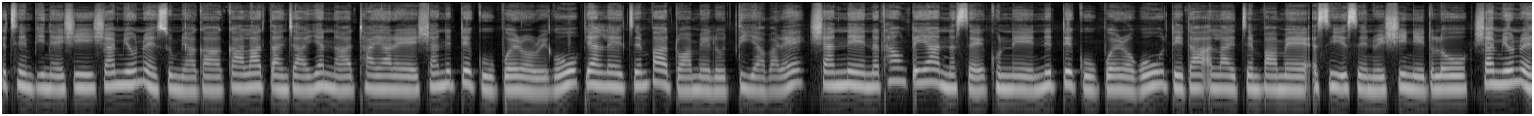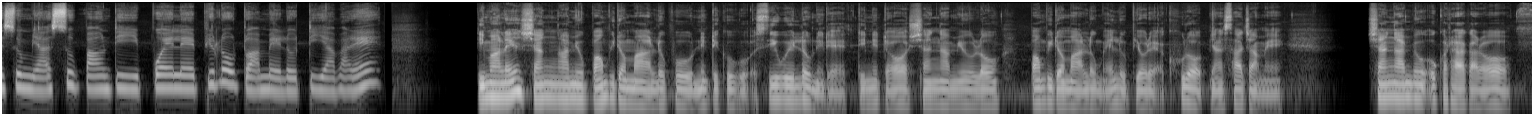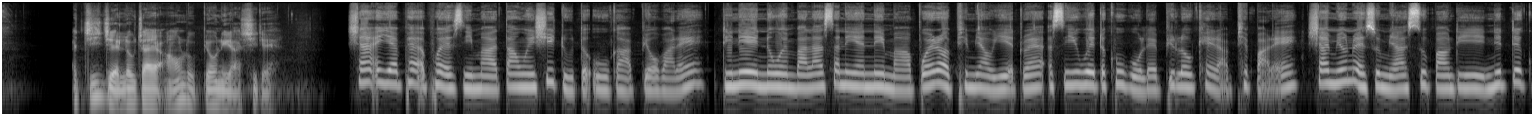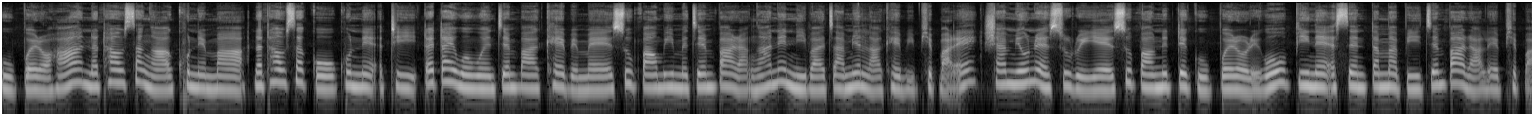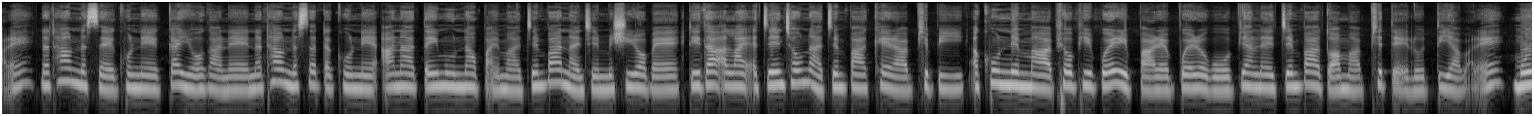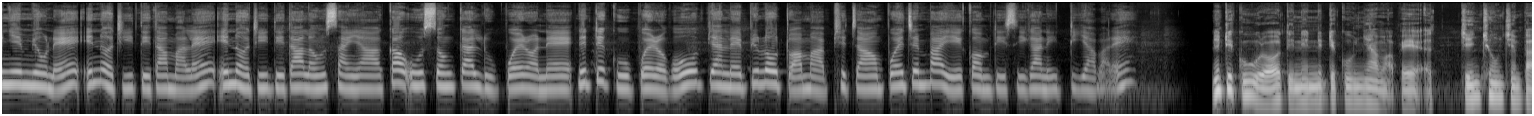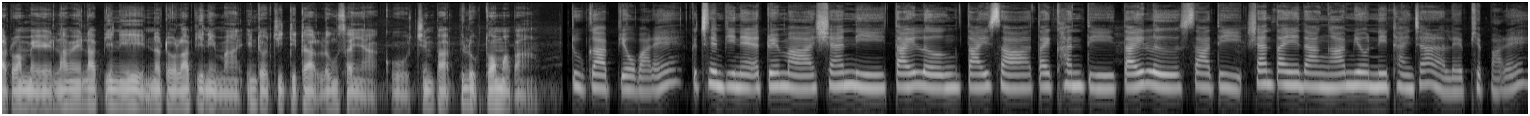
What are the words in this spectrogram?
ကချင်ပြည်နယ်ရှိရှမ်းမျိုးနွယ်စုများကကာလတန်ကြာရက်နာထားရတဲ့ရှမ်းနှစ်တက်ကူပွဲတော်တွေကိုပြန်လည်ကျင်းပသွားမယ်လို့သိရပါတယ်။ရှမ်းနှစ်2120ခုနှစ်နှစ်တက်ကူပွဲတော်ကိုဒေတာအလိုက်ကျင်းပမယ်အစီအစဉ်တွေရှိနေတယ်လို့ရှမ်းမျိုးနွယ်စုများစုပေါင်းတီပွဲလဲပြုလုပ်သွားမယ်လို့သိရပါတယ်။ဒီမှာလဲရှမ်း၅မျိုးပေါင်းပြီးတော့မှလုပ်ဖို့နှစ်တကူကိုအစည်းအဝေးလုပ်နေတယ်ဒီနှစ်တော့ရှမ်း၅မျိုးလုံးပေါင်းပြီးတော့မှလုပ်မယ်လို့ပြောတယ်အခုတော့ပြန်စကြမယ် ရှမ်း၅မျိုးဥက္ကဋ္ဌကတော့အကြီးကျယ်လုပ်ကြရအောင်လို့ပြောနေတာရှိတယ်ရှမ်းအရက်ဖက်အဖွဲ့အစည်းမှတာဝန်ရှိသူတဦးကပြောပါတယ်။ ဒီနေ့နိုဝင်ဘာလ12ရက်နေ့မှာပွဲတော်ဖြစ်မြောက်ရေးအတွက်အစည်းအဝေးတစ်ခုကိုလည်းပြုလုပ်ခဲ့တာဖြစ်ပါတယ်။ရှမ်းမျိုးနွယ်စုများစုပေါင်းတီနှစ်တက်ကူပွဲတော်ဟာ2015ခုနှစ်မှ2019ခုနှစ်အထိတိုက်တိုက်ဝင်ဝင်ကျင်းပခဲ့ပေမဲ့စုပေါင်းပြီးမကျင်းပတာ9နှစ်နီးပါးကြာမြင့်လာခဲ့ပြီဖြစ်ပါတယ်။ရှမ်းမျိုးနွယ်စုတွေရဲ့စုပေါင်းနှစ်တက်ကူပွဲတော်တွေကိုပြည်내အဆင့်တက်မှတ်ပြီးကျင်းပတာလည်းဖြစ်ပါတယ်။2020ခုနှစ်ကပ်ရောဂါနဲ့2021ခုနှစ်အာဏာသိမ်းမှုနောက်ပိုင်းမှာကျင်းပနိုင်ခြင်းမရှိတော့ပဲဒေသအလိုက်အကျဉ်းချုံးတာကျင်းပခဲ့တာဖြစ်ပြီးအခုနှစ်မှဖျော်ဖြေပွဲတွေပါတဲ့ပွဲတော်ကိုပြန်လည်ကျင်းပသွားမှာဖြစ်တယ်လို့သိရပါတယ်။မွန်ညင်းမျိုးနဲ့အင်နော်ကြီးဒေသမှာလည်းအင်နော်ကြီးဒေသလုံးဆိုင်ရာကောက်ဦးစွန်ကတ်လူပွဲတော်နဲ့နှစ်တစ်ကူပွဲတော်ကိုပြန်လည်ပြုလုပ်သွားမှာဖြစ်ကြောင်းပွဲကျင်းပရေးကော်မတီစီကနေသိရပါတယ်။နှစ်တကူကိုတော့ဒီနေ့နှစ်တကူညမှာပဲအကျဉ်းချုံကျင်းပသွားမယ်လာမယ်လာပြင်းနေနော်ဒေါ်လာပြင်းနေမှာအင်ဒိုဂျီတီတာလုံးဆိုင်ရာကိုကျင်းပပြုလုပ်သွားမှာပါ သူကပြောပါတယ်ကချင်ပြည်နယ်အတွင်းမှာရှမ်းနီတိုင်းလုံတိုင်းစာတိုက်ခန်းတီတိုင်းလူစသည့်ရှမ်းတိုင်းရင်းသား၅မျိုးနေထိုင်ကြတာလည်းဖြစ်ပါတယ်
